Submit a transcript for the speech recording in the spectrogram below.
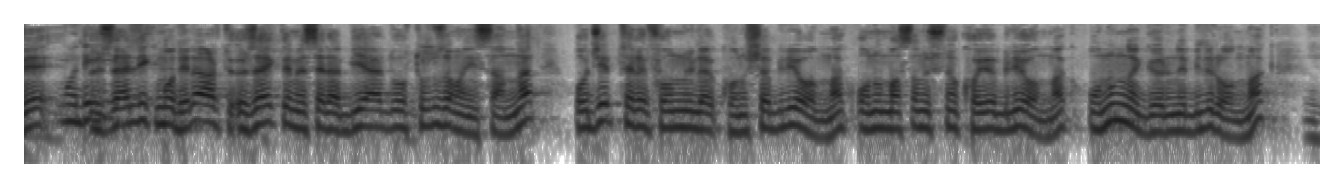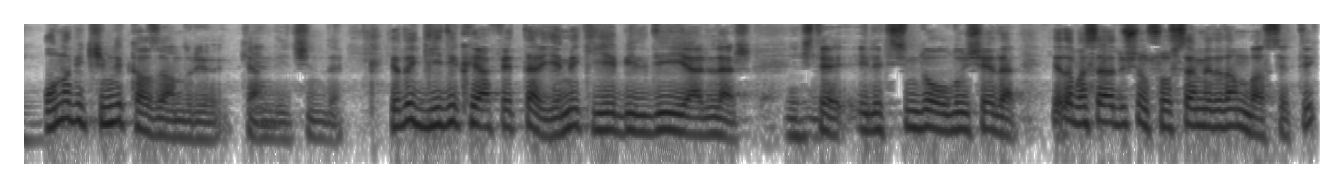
Ve Modeli- özellik modeli artıyor. Özellikle mesela bir yerde oturduğu zaman insanlar o cep telefonuyla konuşabiliyor olmak, onu masanın üstüne koyabiliyor olmak, onunla görünebilir olmak ona bir kimlik kazandırıyor kendi içinde. Ya da giydiği kıyafetler, yemek yiyebildiği yerler, işte iletişimde olduğu şeyler. Ya da mesela düşün sosyal medyadan bahsettik.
